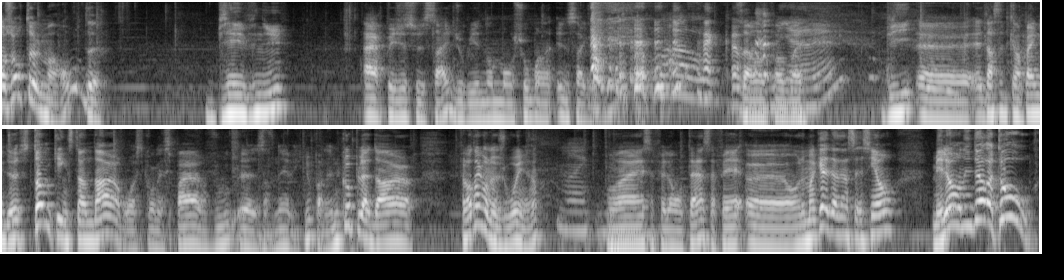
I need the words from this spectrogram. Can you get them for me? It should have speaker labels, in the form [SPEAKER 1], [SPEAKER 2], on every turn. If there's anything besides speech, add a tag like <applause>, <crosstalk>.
[SPEAKER 1] Bonjour tout le monde. Bienvenue à RPG sur le site. J'ai oublié le nom de mon show pendant une seconde. <laughs> Ça va pas bien. Puis, euh, dans cette campagne de Storm King's Thunder, où est-ce qu'on espère vous euh, emmener avec nous pendant une couple d'heures. Ça fait longtemps qu'on a joué, hein?
[SPEAKER 2] Ouais.
[SPEAKER 1] Ouais, ça fait longtemps. Ça fait. euh, on a manqué la dernière session, mais là, on est de retour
